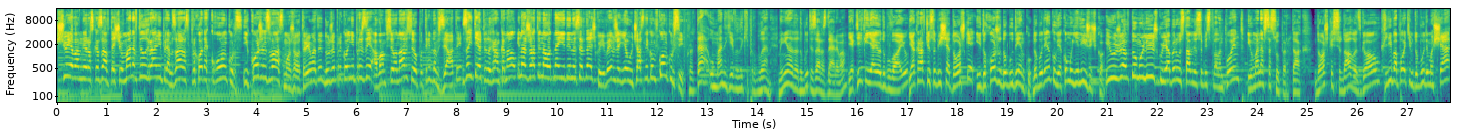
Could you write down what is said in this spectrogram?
що я вам не розказав, те, що в мене в телеграмі прямо зараз проходить конкурс, і кожен з вас може отримати дуже прикольні призи. А вам всього-навсього потрібно взяти, зайти в телеграм-канал і нажати на одне єдине сердечко, і ви вже є учасником в конкурсі. Проте у мене є великі проблеми. Мені треба добути зараз дерева. Як тільки я його добуваю, я крафтю собі ще дошки і доходжу до будинку. До будинку, в якому є ліжечко. І вже в тому ліжку я беру, ставлю собі спавенпойнт, і у мене все супер. Так, дошки сюди, let's go. Хліба потім добудемо ще.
